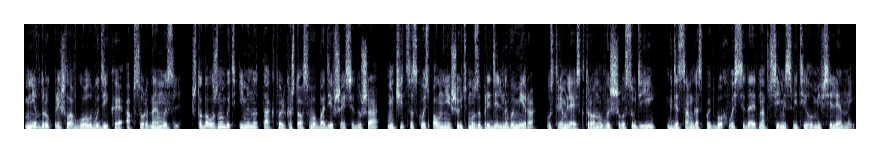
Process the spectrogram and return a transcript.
Мне вдруг пришла в голову дикая абсурдная мысль, что должно быть именно так только что освободившаяся душа мчится сквозь полнейшую тьму запредельного мира, устремляясь к трону высшего судьи, где сам Господь Бог восседает над всеми светилами Вселенной.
